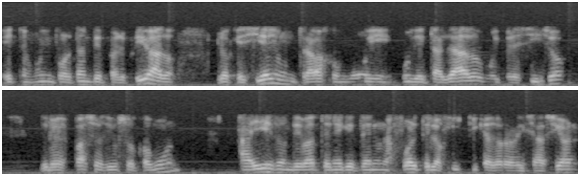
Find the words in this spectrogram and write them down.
esto es muy importante para el privado. Lo que sí hay un trabajo muy, muy detallado, muy preciso de los espacios de uso común. Ahí es donde va a tener que tener una fuerte logística de organización,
